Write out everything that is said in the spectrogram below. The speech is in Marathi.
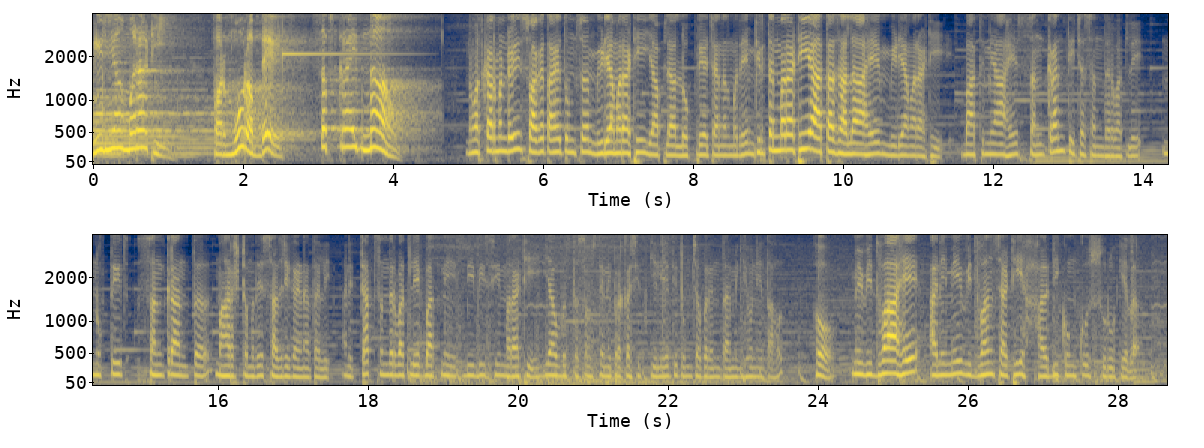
Media Marathi for more updates subscribe नाव नमस्कार मंडळी स्वागत आहे तुमचं मीडिया मराठी या आपल्या लोकप्रिय चॅनलमध्ये कीर्तन मराठी आता झालं आहे मीडिया मराठी बातम्या आहे संक्रांतीच्या संदर्भातली. नुकतीच संक्रांत महाराष्ट्रामध्ये साजरी करण्यात आली. आणि त्याच संदर्भातली एक बातमी बी बी सी मराठी या वृत्तसंस्थेने प्रकाशित केली आहे ती तुमच्यापर्यंत आम्ही घेऊन येत आहोत. हो मी विधवा आहे आणि मी विधवांसाठी हळदी कुंकू सुरू केलं.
